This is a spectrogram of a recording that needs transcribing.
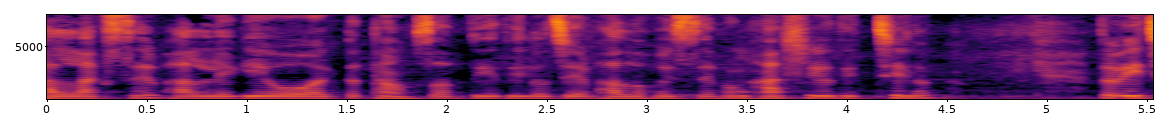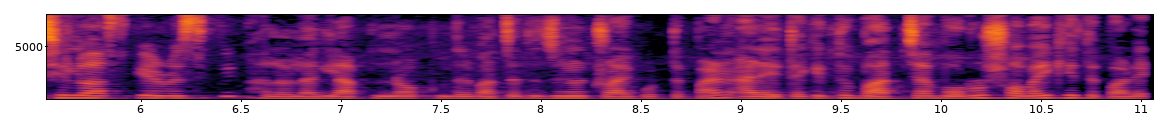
ভালো লাগছে, ভালো লেগে ও একটা থামস আপ দিয়ে দিল যে ভালো হয়েছে এবং হাসিও দিচ্ছিল। তো এই ছিল আজকের রেসিপি ভালো লাগলে আপনারাও আপনাদের বাচ্চাদের জন্য ট্রাই করতে পারেন। আর এটা কিন্তু বাচ্চা, বড় সবাই খেতে পারে,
